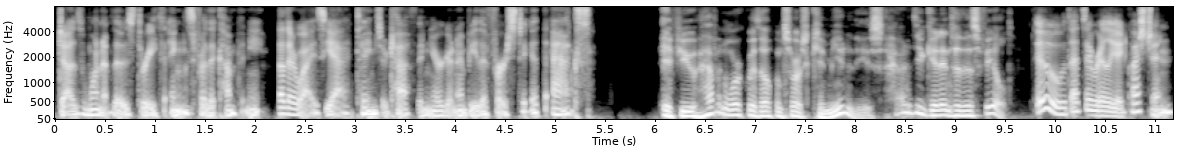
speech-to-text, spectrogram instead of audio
does one of those three things for the company. Otherwise, yeah, times are tough and you're going to be the first to get the axe. If you haven't worked with open source communities, how did you get into this field? Oh, that's a really good question.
